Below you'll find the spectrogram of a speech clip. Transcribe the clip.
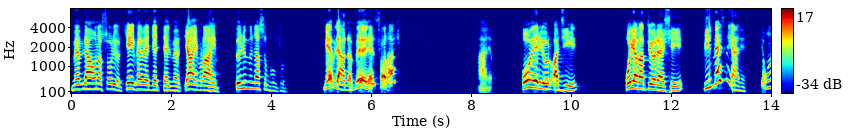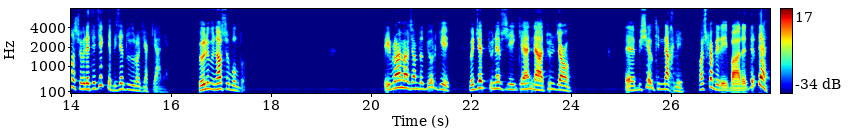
Mevla ona soruyor. Keyfe ve ceddel mevt. Ya İbrahim, ölümü nasıl buldun? Mevla da böyle sorar. Hani o veriyor acıyı. O yaratıyor her şeyi. Bilmez mi yani? İşte ona söyletecek de bize duyuracak yani. Ölümü nasıl buldun? E, İbrahim Aleyhisselam da diyor ki vecettü nefsi kehennâ tünze'u e, bir şevkin nakli. Başka bir ibaredir de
